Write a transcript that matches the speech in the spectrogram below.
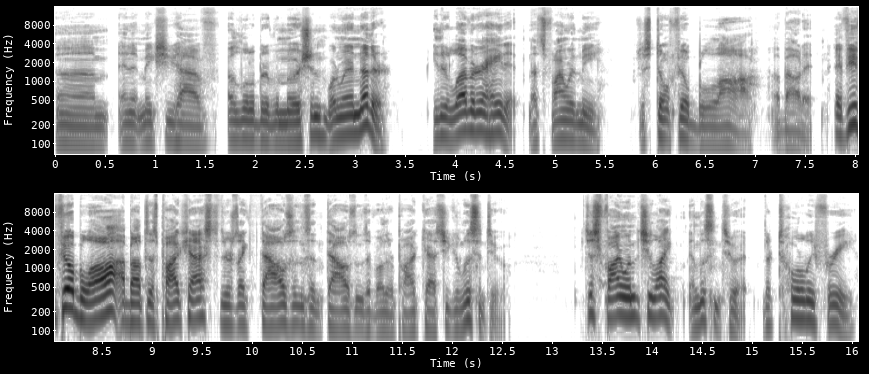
um, and it makes you have a little bit of emotion one way or another. Either love it or hate it. That's fine with me. Just don't feel blah about it. If you feel blah about this podcast, there's like thousands and thousands of other podcasts you can listen to. Just find one that you like and listen to it. They're totally free.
